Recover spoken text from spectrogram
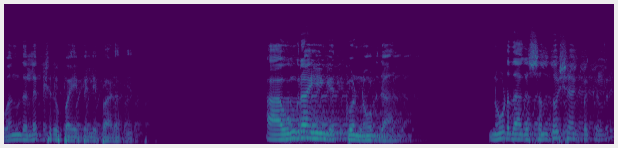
ಒಂದು ಲಕ್ಷ ರೂಪಾಯಿ ಬೆಲೆ ಬಾಳದಿತ್ತು ಆ ಉಂಗುರ ಹಿಂಗೆ ಎತ್ಕೊಂಡು ನೋಡ್ದ. ನೋಡಿದಾಗ ಸಂತೋಷ ಆಗ್ಬೇಕಲ್ರಿ?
